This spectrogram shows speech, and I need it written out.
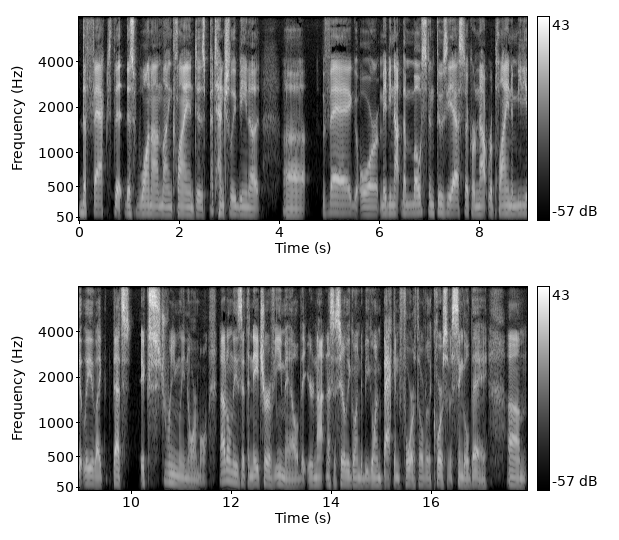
The fact that this one online client is potentially being a uh, vague or maybe not the most enthusiastic or not replying immediately, like that's extremely normal. Not only is it the nature of email that you're not necessarily going to be going back and forth over the course of a single day, um,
